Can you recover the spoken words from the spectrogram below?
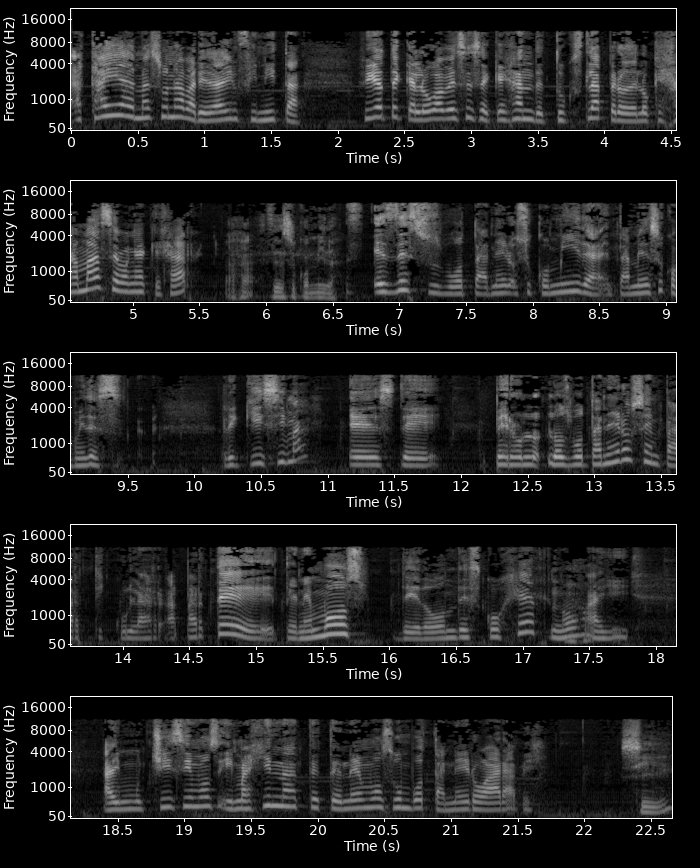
acá hay además una variedad infinita. Fíjate que luego a veces se quejan de Tuxtla, pero de lo que jamás se van a quejar. Ajá, es de su comida. Es de sus botaneros, su comida, también su comida es riquísima. Este, pero los botaneros en particular, aparte tenemos de dónde escoger, ¿no? Hay, hay muchísimos. Imagínate, tenemos un botanero árabe. Sí.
